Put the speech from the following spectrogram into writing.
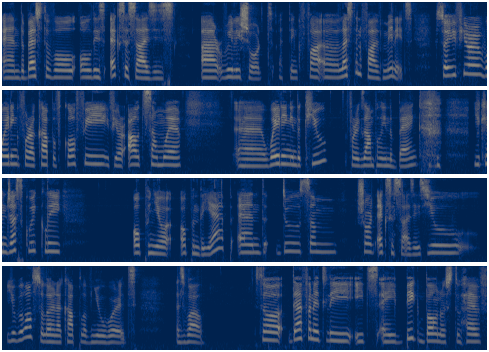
And the best of all, all these exercises are really short. I think five, uh, less than five minutes. So if you're waiting for a cup of coffee, if you're out somewhere, uh, waiting in the queue, for example, in the bank, you can just quickly open your open the app and do some short exercises, you you will also learn a couple of new words as well. So definitely it's a big bonus to have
